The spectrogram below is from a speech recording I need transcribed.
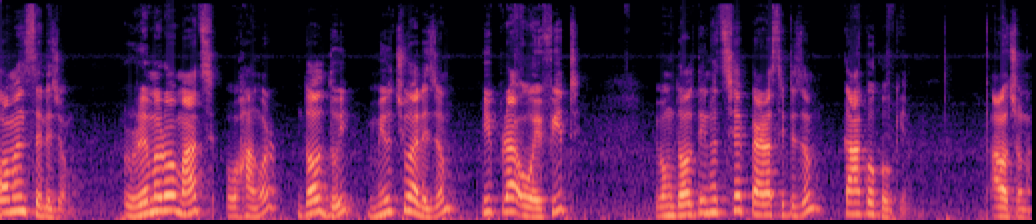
কমেন্সেলিজম রেমেরো মাছ ও হাঙর। দল দুই মিউচুয়ালিজম পিঁপড়া ও এফিড। এবং দল তিন হচ্ছে প্যারাসিটিজম কাক ও কোকিল। আলোচনা।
